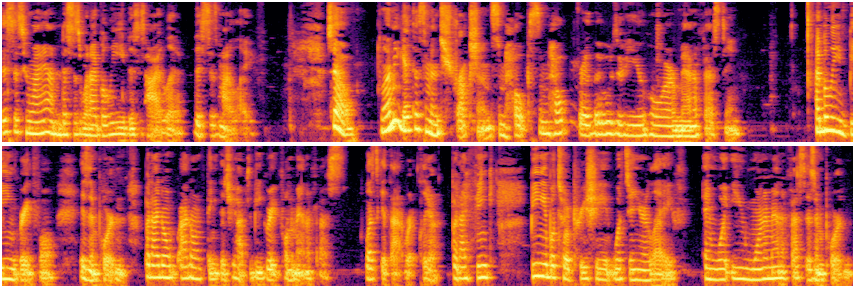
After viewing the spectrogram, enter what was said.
this is who I am. This is what I believe. This is how I live. This is my life. So let me get to some instructions, some help, some help for those of you who are manifesting. I believe being grateful is important, but I don't I don't think that you have to be grateful to manifest. Let's get that clear. But I think being able to appreciate what's in your life and what you want to manifest is important.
